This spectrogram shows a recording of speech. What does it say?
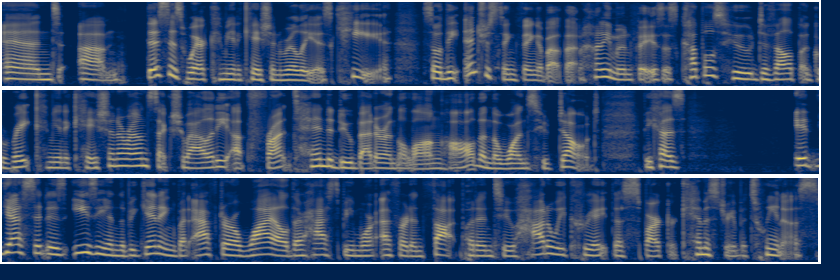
And um, this is where communication really is key. So, the interesting thing about that honeymoon phase is couples who develop a great communication around sexuality up front tend to do better in the long haul than the ones who don't. Because it yes it is easy in the beginning but after a while there has to be more effort and thought put into how do we create this spark or chemistry between us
